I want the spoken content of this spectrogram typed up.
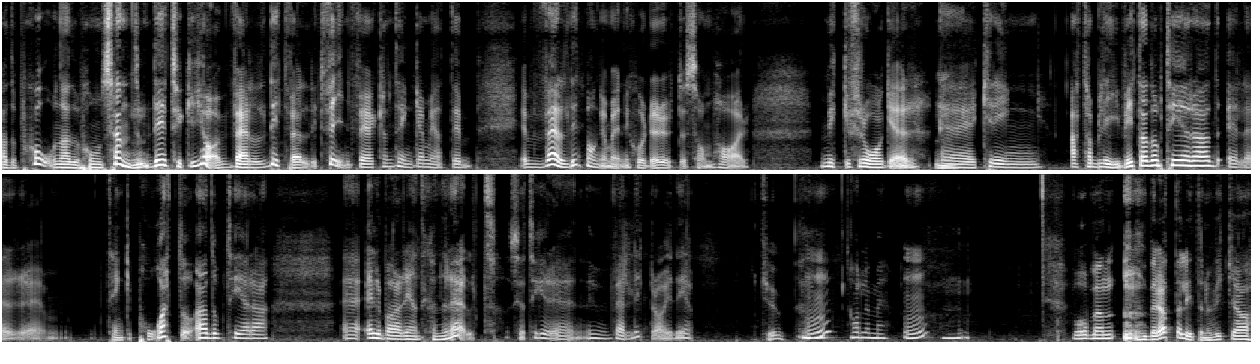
adoption, Adoptionscentrum. Mm. Det tycker jag är väldigt, väldigt fint. För jag kan tänka mig att det är väldigt många människor där ute som har mycket frågor Mm. eh, kring att ha blivit adopterad eller eh, tänker på att adoptera. Eh, eller bara rent generellt. Så jag tycker det är en väldigt bra idé. Kul. Mm. Mm. Håller med. Mm. Men berätta lite nu, vilka,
